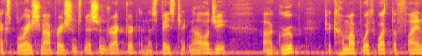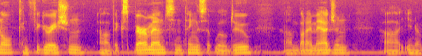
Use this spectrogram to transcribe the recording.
Exploration Operations Mission Directorate and the Space Technology uh, Group to come up with what the final configuration of experiments and things that we'll do. Um, but I imagine, uh, you know,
